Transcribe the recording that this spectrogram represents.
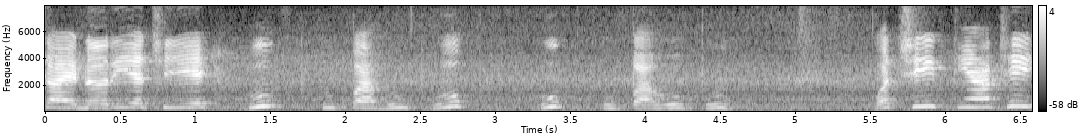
કાંઈ ડરીએ છીએ. હુપ, હુપા, હુપ હુપ હુપ, હુપા, હુપ હુપ. પછી ત્યાંથી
